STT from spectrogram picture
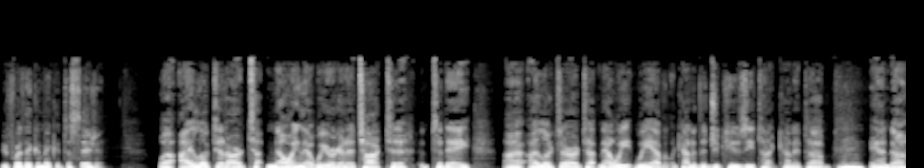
before they can make a decision. Well, I looked at our tub, knowing that we were going to talk to today. Uh, I looked at our tub. Now we, we have kind of the jacuzzi type kind of tub mm-hmm. and, uh,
